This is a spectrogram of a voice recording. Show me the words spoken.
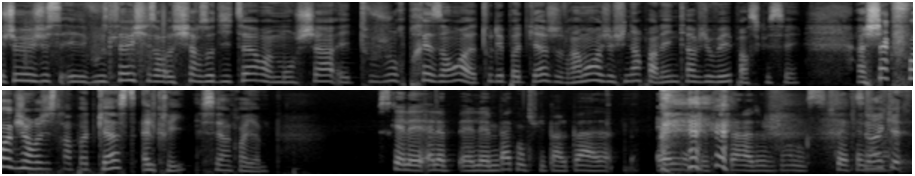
je, vous le savez, chers, chers auditeurs, mon chat est toujours présent à tous les podcasts. Vraiment, je vais finir par l'interviewer parce que c'est. À chaque fois que j'enregistre un podcast, elle crie. C'est incroyable. Parce qu'elle elle, aime pas quand tu lui parles pas à elle, mais que tu parles à d'autres gens, donc c'est tout à fait C'est vrai normal. qu'elle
